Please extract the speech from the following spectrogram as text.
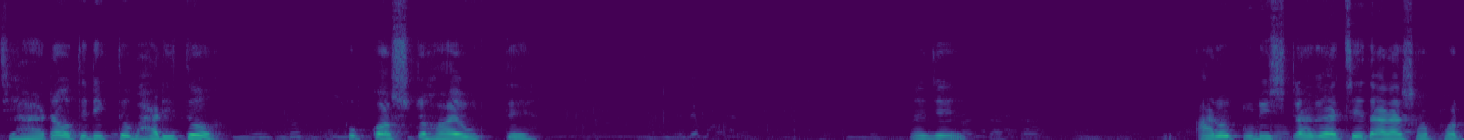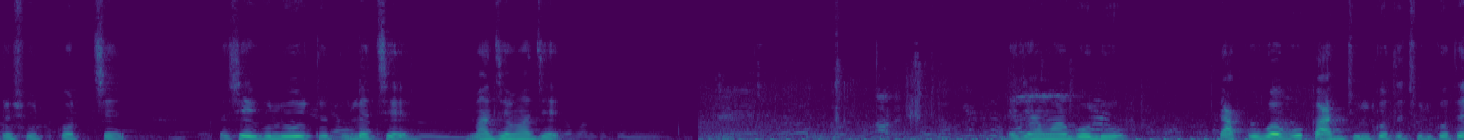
চেহারাটা অতিরিক্ত ভারী তো, খুব কষ্ট হয় উঠতে। এই যে আরও ট্যুরিস্টরা গেছে, তারা সব ফটোশ্যুট করছে। তো সেগুলো একটু তুলেছে মাঝে মাঝে। এই যে আমার গলু, টাকুবাবু কান চুলকোতে চুলকোতে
